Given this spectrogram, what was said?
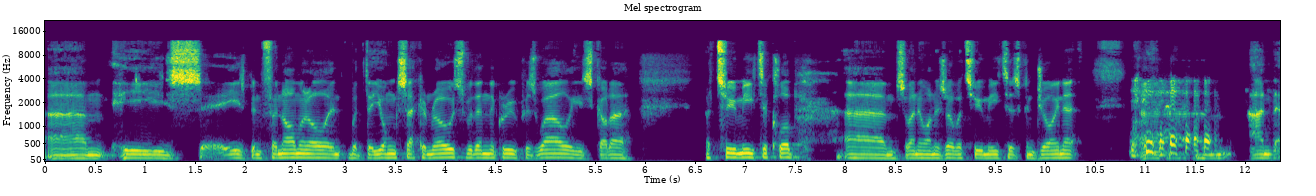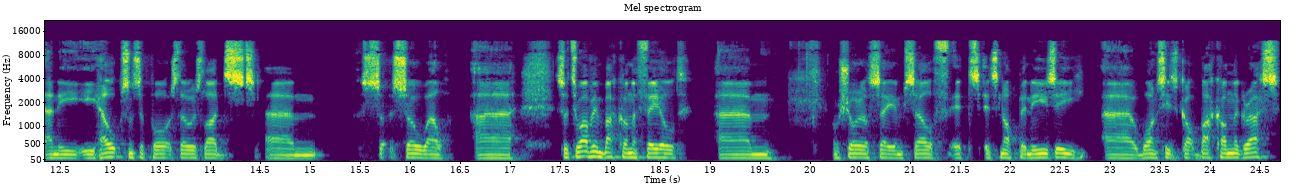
Um, he's he's been phenomenal in, with the young second rows within the group as well. He's got a a two meter club, um, so anyone who's over two meters can join it. Um, and and he, he helps and supports those lads um, so, so, well. Uh, so to have him back on the field, um, I'm sure he'll say himself, it's it's not been easy. Uh, once he's got back on the grass,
